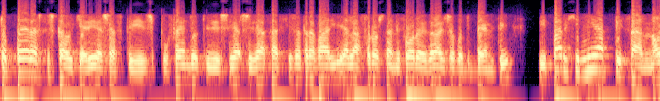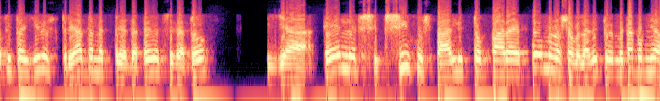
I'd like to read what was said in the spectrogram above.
το πέρας της κακοκαιρίας αυτής, που φαίνεται ότι σιγά σιγά θα αρχίσει να τραβάλει ελαφρώς την ανηφόρο υδράληση από την Πέμπτη, υπάρχει μια πιθανότητα γύρω στο 30 με 35% για έλευση ψύχους πάλι το παραεπόμενο Σαββατοκύριακο, δηλαδή μετά από μια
